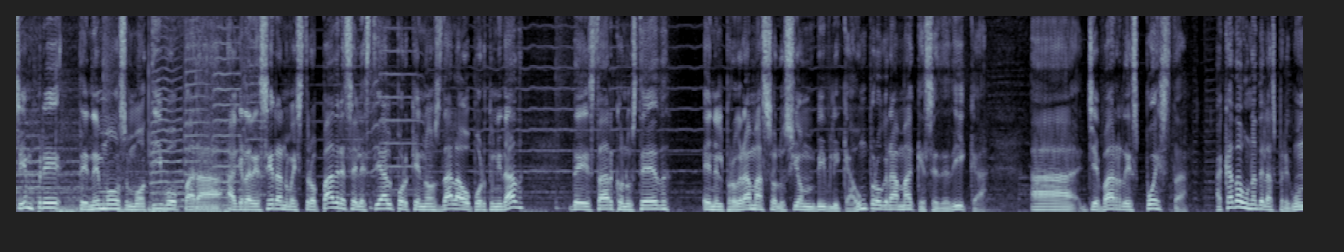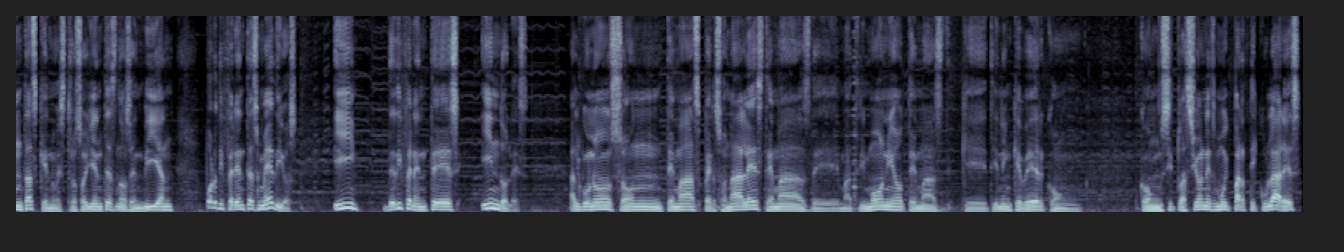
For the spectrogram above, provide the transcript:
Siempre tenemos motivo para agradecer a nuestro Padre Celestial porque nos da la oportunidad de estar con usted en el programa Solución Bíblica, un programa que se dedica a llevar respuesta a cada una de las preguntas que nuestros oyentes nos envían por diferentes medios y de diferentes índoles. Algunos son temas personales, temas de matrimonio, temas que tienen que ver con con situaciones muy particulares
